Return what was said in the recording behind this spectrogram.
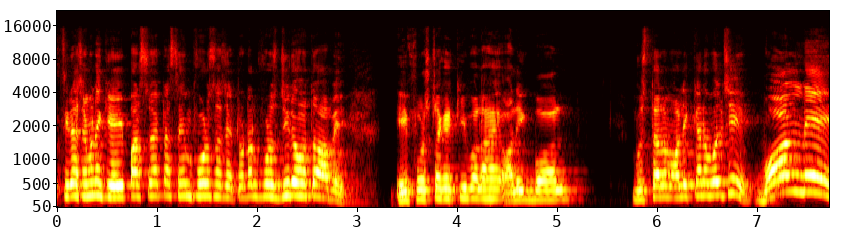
স্থির আছে মানে কি? এই পাশে একটা সেম ফোর্স আছে টোটাল ফোর্স জিরো হতে হবে। এই ফোর্সটাকে কি বলা হয়? অলিক বল। বুঝতে পারলাম অলিক কেন বলছি? বল নেই।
